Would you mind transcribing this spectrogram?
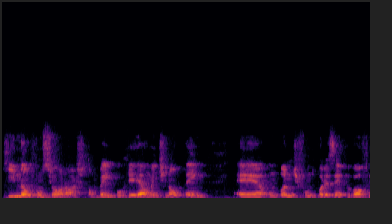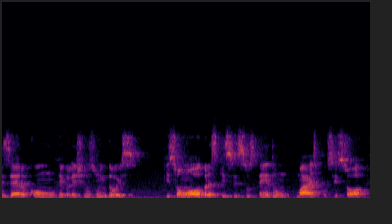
que não funciona, eu acho, tão bem, porque realmente não tem é, um pano de fundo, por exemplo, igual fizeram com Revelations 1 e 2, que são obras que se sustentam mais por si só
